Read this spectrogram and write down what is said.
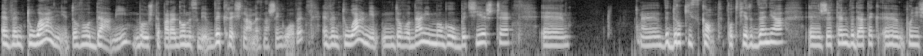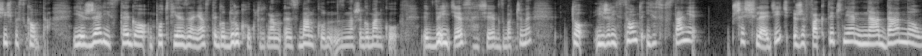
Ewentualnie dowodami, bo już te paragony sobie wykreślamy z naszej głowy, ewentualnie dowodami mogą być jeszcze wydruki z kont, potwierdzenia, że ten wydatek ponieśliśmy z konta. Jeżeli z tego potwierdzenia, z tego druku, który nam z banku, z naszego banku wyjdzie, w sensie jak zobaczymy, to jeżeli sąd jest w stanie prześledzić, że faktycznie na daną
